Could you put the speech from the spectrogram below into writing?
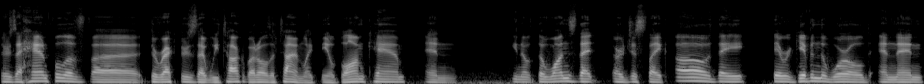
there's a handful of uh directors that we talk about all the time like Neil Blomkamp and you know, the ones that are just like, "Oh, they they were given the world and then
